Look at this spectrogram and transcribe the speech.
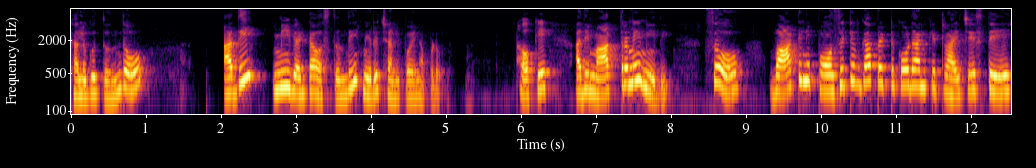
కలుగుతుందో అది మీ వెంట వస్తుంది మీరు చనిపోయినప్పుడు. ఓకే? అది మాత్రమే మీది. సో వాటిని పాజిటివ్గా పెట్టుకోవడానికి ట్రై చేస్తే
